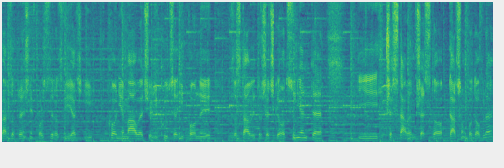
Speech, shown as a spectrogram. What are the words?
bardzo prężnie w Polsce rozwijać i konie małe, czyli kuce i pony zostały troszeczkę odsunięte i przestałem przez to dalszą hodowlę.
